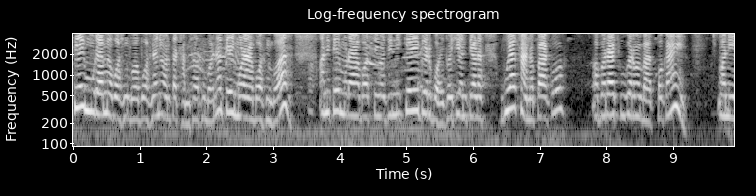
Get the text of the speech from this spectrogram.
त्यही मुढामा बस्नुभयो बस्न नि अन्त ठाउँ सर्नु भएन त्यही मुढामा बस्नुभयो। अनि त्यही मुढामा बसेपछि निकै बेर भएपछि अनि त्यहाँबाट बुवा खान पाएको। अब राइस कुकरमा भात पकाएँ अनि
